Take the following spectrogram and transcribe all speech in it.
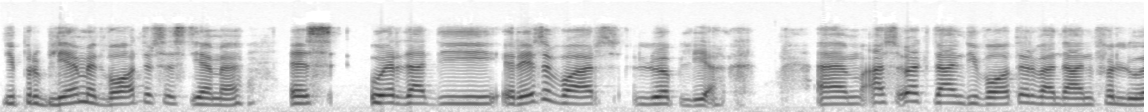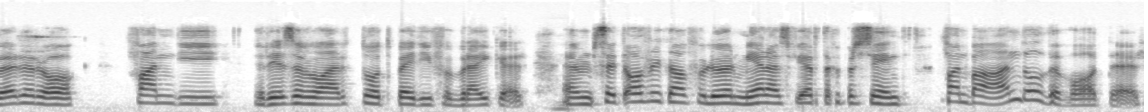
die probleem met waterstelsels is oor dat die reservoirs loop leeg. Ehm um, as ook dan die water wat dan verlore raak van die reservoir tot by die verbruiker. Ehm um, Suid-Afrika verloor meer as 40% van behandelde water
